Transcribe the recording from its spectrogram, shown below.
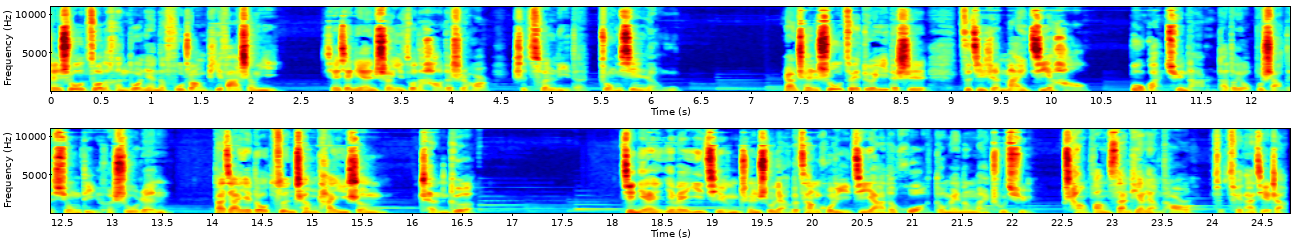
陈叔做了很多年的服装批发生意，前些年生意做得好的时候是村里的中心人物。让陈叔最得意的是，自己人脉极好，不管去哪儿，他都有不少的兄弟和熟人，大家也都尊称他一声“陈哥”。今年因为疫情，陈叔两个仓库里积压的货都没能卖出去，厂方三天两头就催他结账。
